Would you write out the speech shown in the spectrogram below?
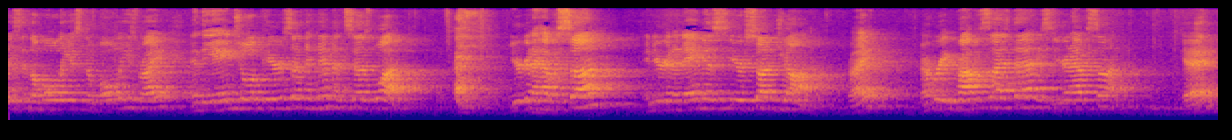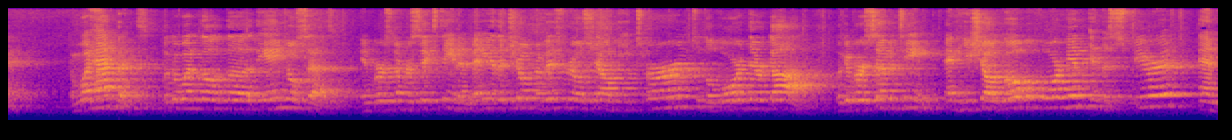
He's in the holiest of holies, right? And the angel appears unto him and says, What? You're going to have a son, and you're going to name his, your son John, right? Remember, he prophesied that? He said, You're going to have a son. Okay? And what happens? Look at what the, the, the angel says in verse number 16. And many of the children of Israel shall be turned to the Lord their God. Look at verse 17. And he shall go before him in the spirit and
